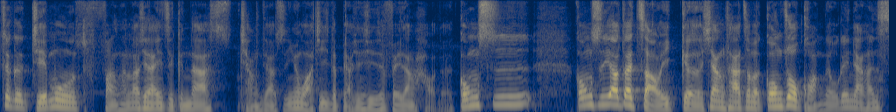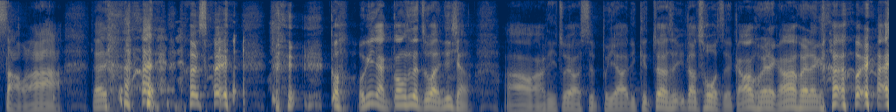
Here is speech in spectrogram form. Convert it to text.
这个节目访谈到现在一直跟大家强调，是因为瓦基的表现其实是非常好的。公司公司要再找一个像他这么工作狂的，我跟你讲很少啦。所以公我跟你讲，公司的主管已经想啊，你最好是不要，你最好是遇到挫折，赶快回来，赶快回来，赶快回来。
